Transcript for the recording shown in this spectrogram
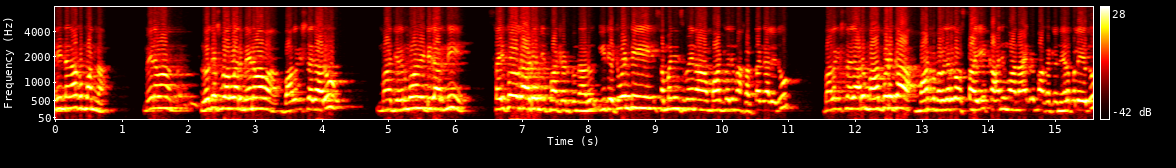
నిన్నగాక మొన్న మేనమా లోకేష్ బాబు గారు మేనమామ బాలకృష్ణ గారు మా జగన్మోహన్ రెడ్డి గారిని సైకో గాడు అని చెప్పి మాట్లాడుతున్నారు. ఇది ఎటువంటి సంబంధించిన మాటలు మాకు అర్థం కాలేదు. బాలకృష్ణ గారు మాకు కూడా మాటలు బలగరగా వస్తాయి కానీ మా నాయకుడు మాకు అట్లా నేర్పలేదు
